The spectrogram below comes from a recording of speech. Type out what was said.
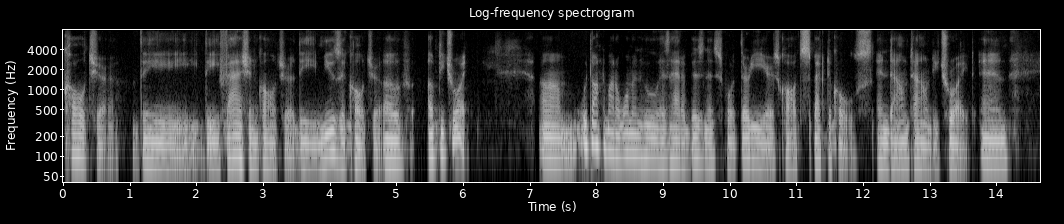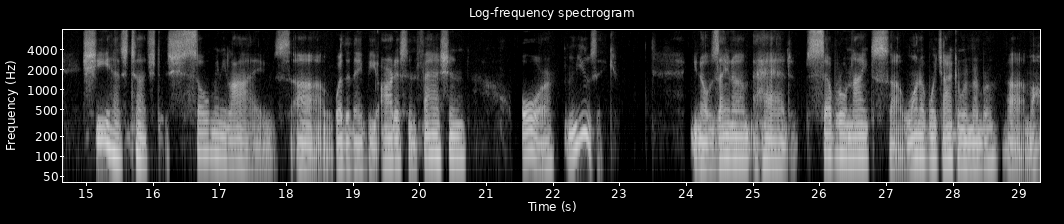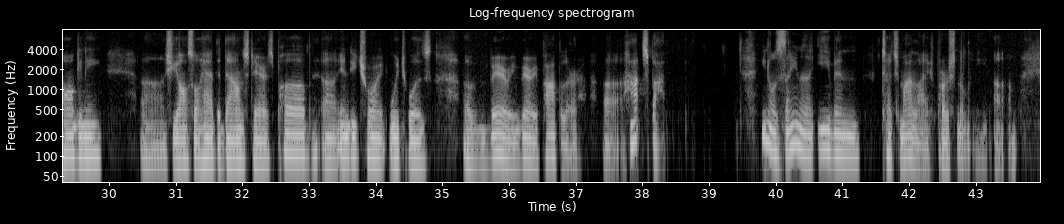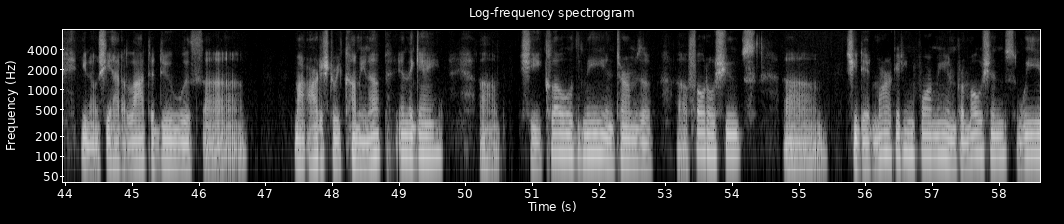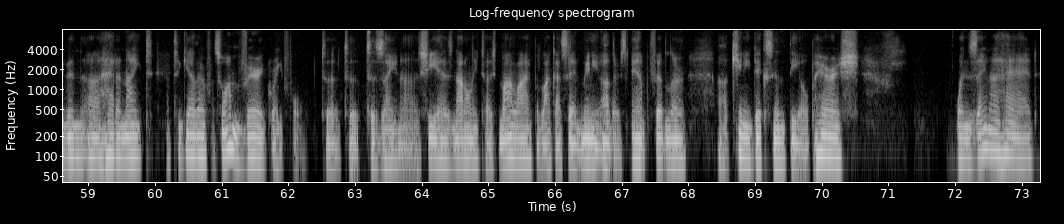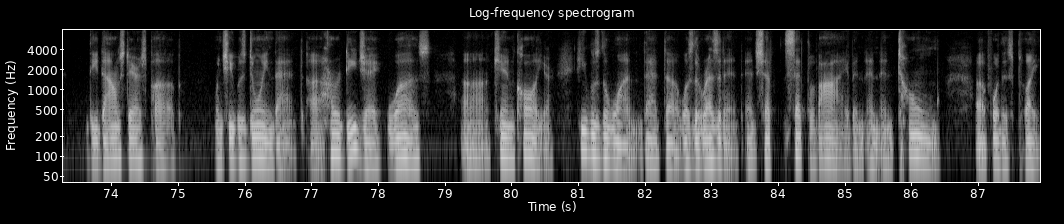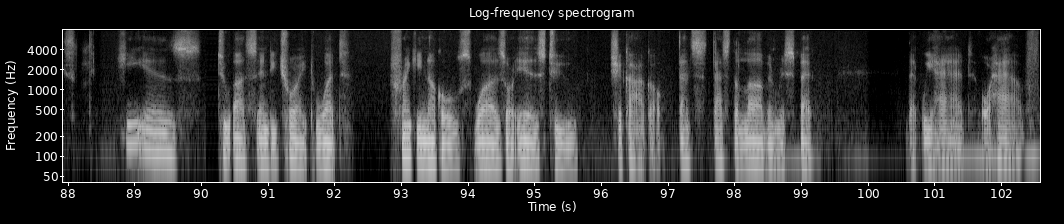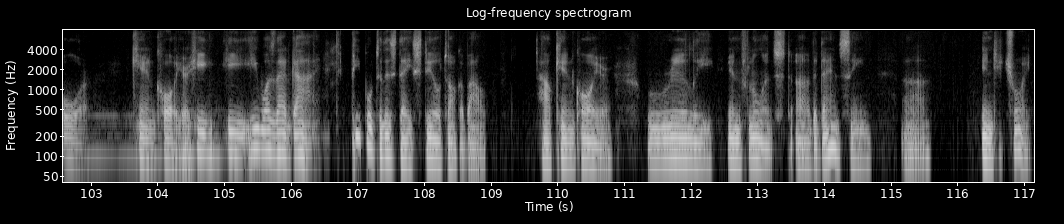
culture, the the fashion culture, the music culture of of Detroit. Um, we talked about a woman who has had a business for 30 years called Spectacles in downtown Detroit. And she has touched so many lives, uh, whether they be artists in fashion or music. You know, Zana had several nights, uh, one of which I can remember, uh, Mahogany, uh, she also had the downstairs pub uh, in Detroit, which was a very, very popular uh, hotspot. You know, Zana even touched my life personally. Um, you know, she had a lot to do with uh, my artistry coming up in the game. Um, she clothed me in terms of uh, photo shoots. Um, she did marketing for me and promotions. We even uh, had a night together. So I'm very grateful to, to, to Zana. She has not only touched my life, but like I said, many others. Amp Fiddler, uh, Kenny Dixon, Theo Parrish. When Zana had the downstairs pub, when she was doing that, uh, her DJ was uh, Ken Collier. He was the one that uh, was the resident and set, set the vibe and, and, and tone uh, for this place. He is to us in Detroit what Frankie Knuckles was or is to Chicago. That's that's the love and respect that we had or have for Ken Collier. He he he was that guy. People to this day still talk about how Ken Collier really influenced uh, the dance scene uh, in Detroit.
